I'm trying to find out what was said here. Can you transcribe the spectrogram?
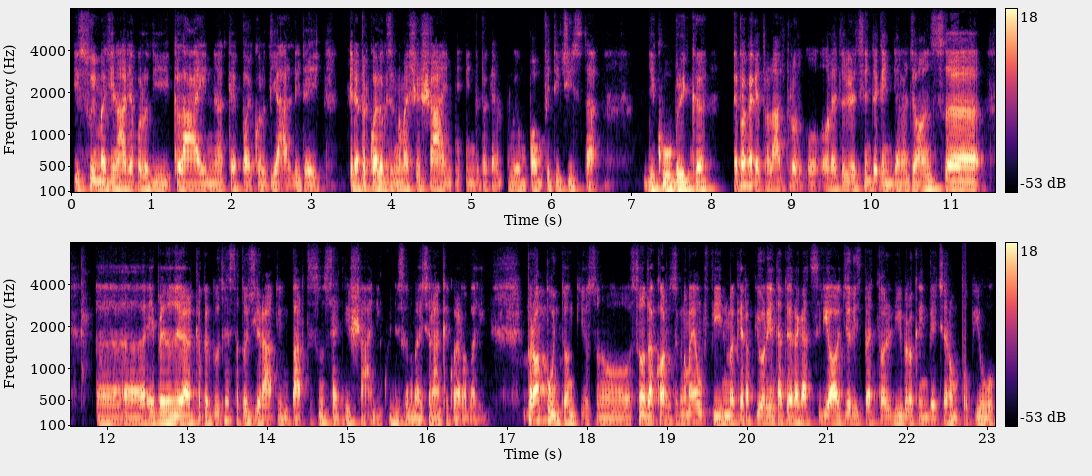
il suo immaginario a quello di Klein, che è poi quello di Halliday, ed è per quello che secondo me esce Shining, perché lui è un po' un feticista di Kubrick, e poi perché tra l'altro ho, ho letto di recente che Indiana Jones eh, e il Predatore dell'Arca Perduta è stato girato in parte su un set di Shining, quindi secondo me c'era anche quella roba lì. Però appunto anch'io sono, sono d'accordo, secondo me è un film che era più orientato ai ragazzi di oggi rispetto al libro che invece era un po' più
